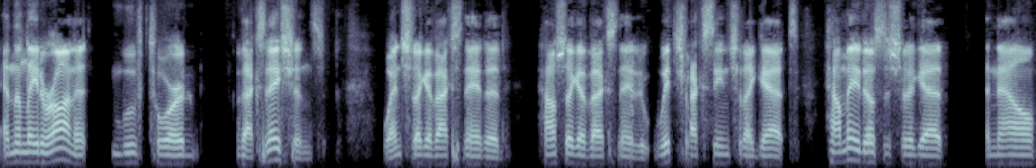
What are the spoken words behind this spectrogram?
And then later on, it moved toward vaccinations. When should I get vaccinated? How should I get vaccinated? Which vaccine should I get? How many doses should I get? And now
